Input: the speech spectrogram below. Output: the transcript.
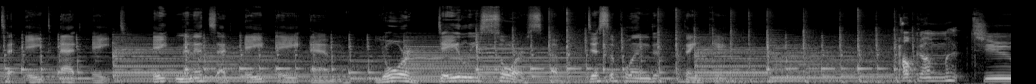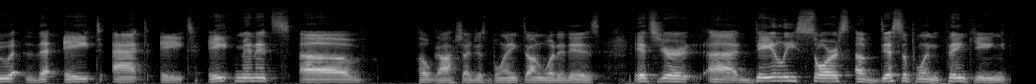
to 8 at 8, 8 minutes at 8 a.m., your daily source of disciplined thinking. Welcome to the 8 at 8, 8 minutes of oh gosh, I just blanked on what it is. It's your uh, daily source of disciplined thinking.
